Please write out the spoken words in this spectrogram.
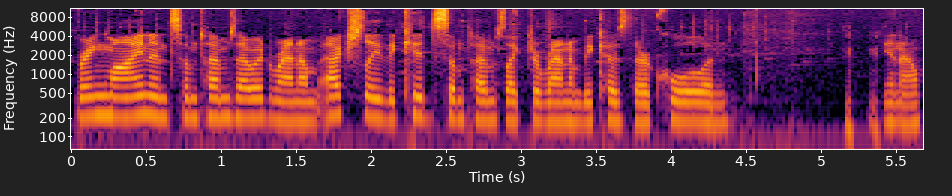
bring mine, and sometimes I would rent them. Actually, the kids sometimes like to rent them because they're cool and you know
